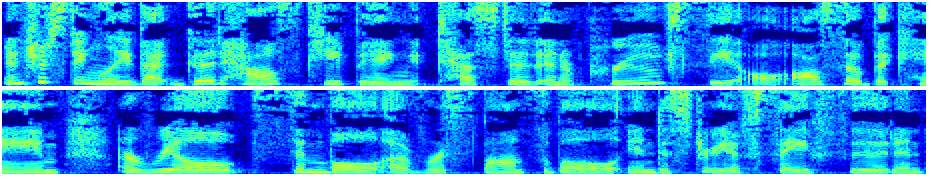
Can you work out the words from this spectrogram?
interestingly, that good housekeeping tested and approved seal also became a real symbol of responsible industry of safe food. And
